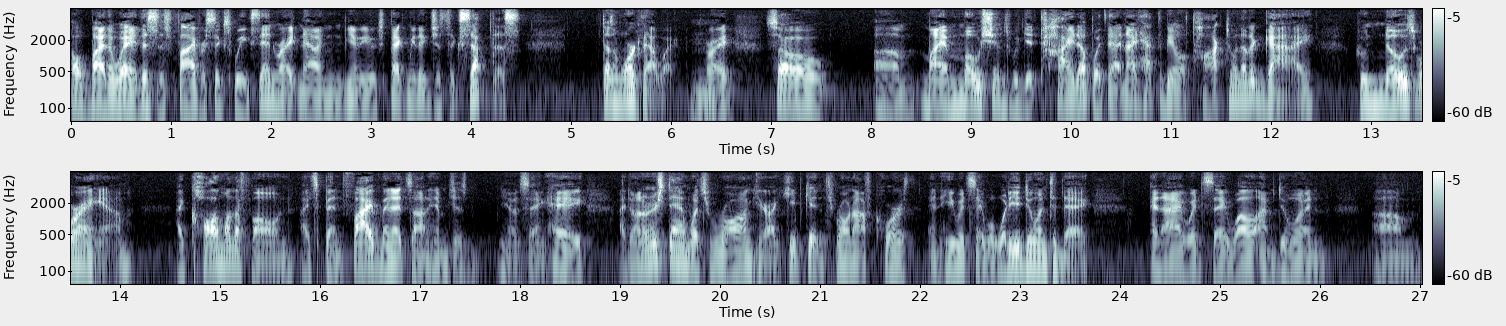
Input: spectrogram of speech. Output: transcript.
oh, by the way, this is five or six weeks in right now, and you know you expect me to just accept this? Doesn't work that way, Mm. right? So um, my emotions would get tied up with that, and I'd have to be able to talk to another guy who knows where I am. I'd call him on the phone. I'd spend five minutes on him just you know, saying, "Hey, I don't understand what's wrong here. I keep getting thrown off course." And he would say, "Well, what are you doing today?" And I would say, "Well, I'm doing." Um,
